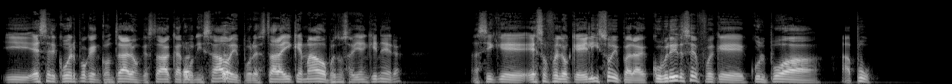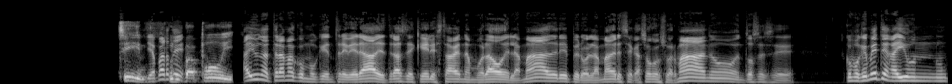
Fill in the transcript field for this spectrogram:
y es el cuerpo que encontraron, que estaba carbonizado y por estar ahí quemado, pues no sabían quién era. Así que eso fue lo que él hizo, y para cubrirse fue que culpó a, a Pooh. Sí, y aparte, y... hay una trama como que entreverada detrás de que él estaba enamorado de la madre, pero la madre se casó con su hermano, entonces... Eh, como que meten ahí un, un,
